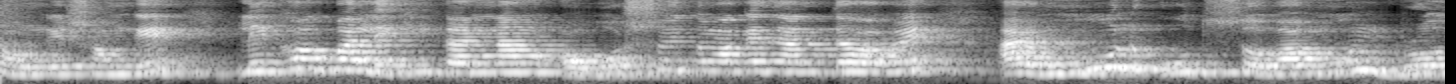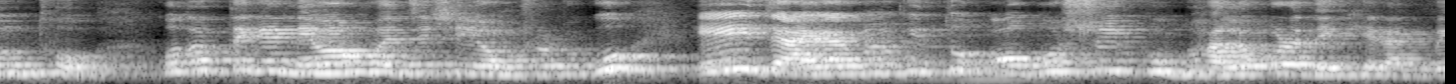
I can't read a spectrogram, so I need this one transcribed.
সঙ্গে সঙ্গে লেখক বা লেখিকার নাম অবশ্যই তোমাকে জানতে হবে। আর মূল উৎস বা মূল গ্রন্থ কোথা থেকে নেওয়া হয়েছে সেই অংশটুকু, এই জায়গাগুলো কিন্তু অবশ্যই খুব ভালো করে দেখে রাখবে।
